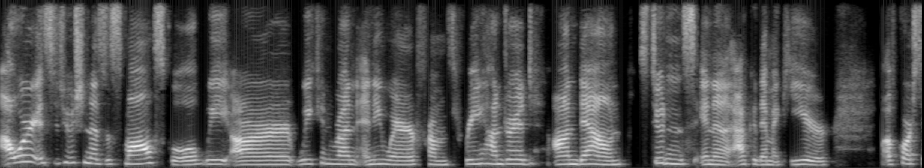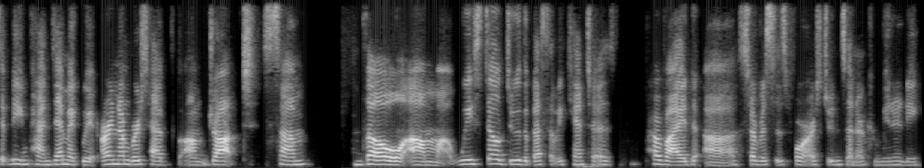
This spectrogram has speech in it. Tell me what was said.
Our institution is a small school. We are we can run anywhere from 300 on down students in an academic year. Of course, it being pandemic, we, our numbers have um, dropped some though um, we still do the best that we can to provide uh, services for our students and our community.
